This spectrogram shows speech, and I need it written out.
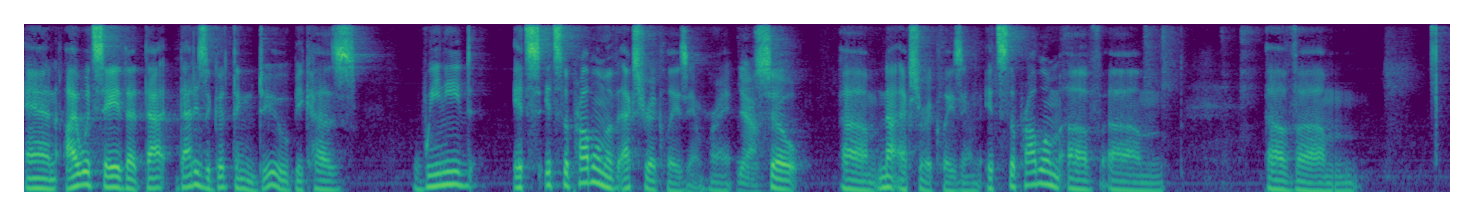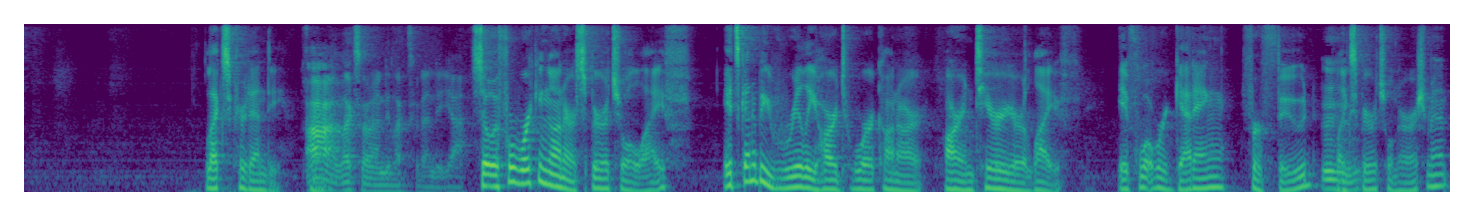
And I would say that, that that is a good thing to do because we need it's it's the problem of extra ecclesiam, right? Yeah. So um, not extra ecclesiam. It's the problem of um, of um, lex credendi. Ah, Lex Credendi, Lex Credendi, yeah. So if we're working on our spiritual life, it's going to be really hard to work on our our interior life if what we're getting for food, like spiritual nourishment,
